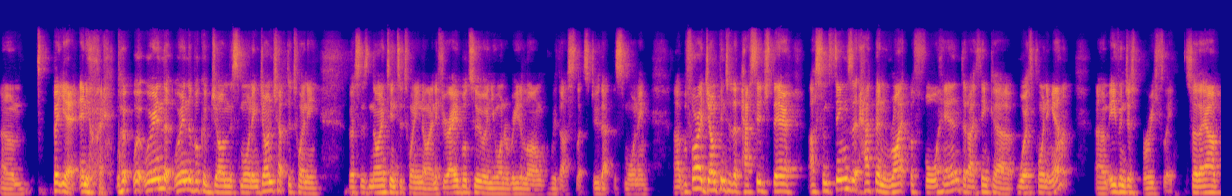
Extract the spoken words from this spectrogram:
Um, but yeah anyway we're, we're in the we're in the book of john this morning john chapter 20 verses 19 to 29 if you're able to and you want to read along with us let's do that this morning uh, before I jump into the passage, there are some things that happen right beforehand that I think are worth pointing out, um, even just briefly. So they are,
